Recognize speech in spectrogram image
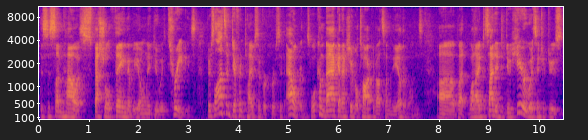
this is somehow a special thing that we only do with trees. There's lots of different types of recursive algorithms. We'll come back and actually we'll talk about some of the other ones. Uh, but what I decided to do here was introduce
